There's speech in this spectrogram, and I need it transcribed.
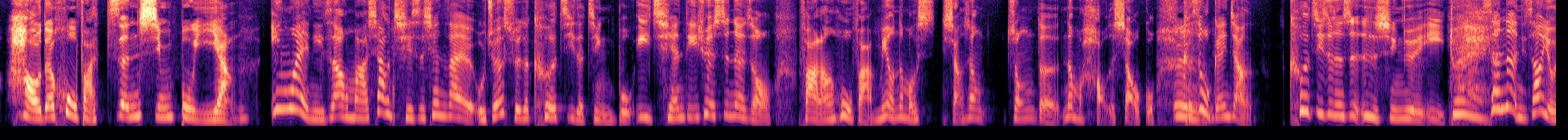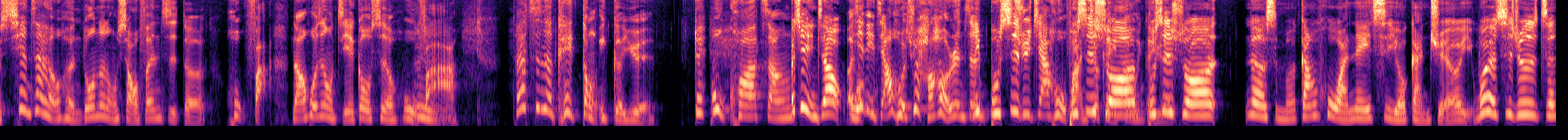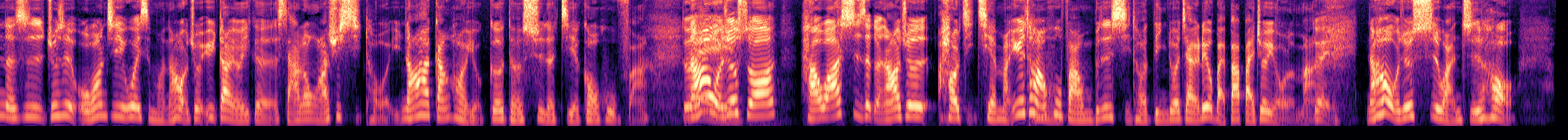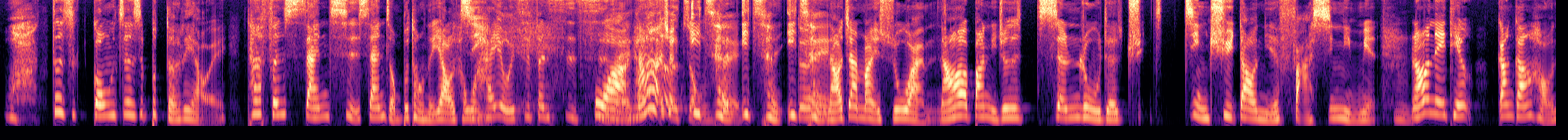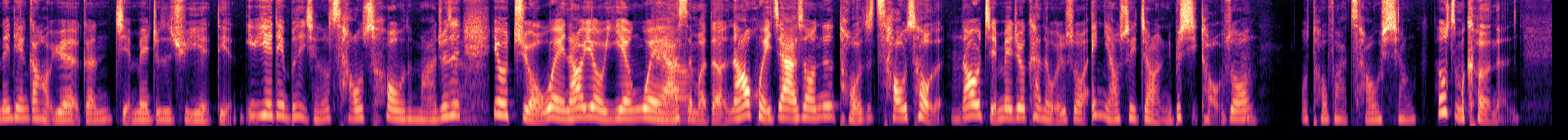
好的护法真心不一样，因为你知道吗？像其实现在，我觉得随着科技的进步，以前的确是那种发廊护法没有那么想象中的那么好的效果。嗯、可是我跟你讲，科技真的是日新月异，对，真的，你知道有现在有很多那种小分子的护法，然后或这种结构式的护法，嗯、它真的可以动一个月，对，不夸张。而且你知道，而且你只要回去好好认真，你不是居家护法，不是说不是说。那什么刚护完那一次有感觉而已，我有一次就是真的是就是我忘记为什么，然后我就遇到有一个沙龙，我要去洗头而已，然后他刚好有歌德式的结构护发，然后我就说好，我要试这个，然后就是好几千嘛，因为通常护发我们不是洗头顶多加个六百八百就有了嘛，对，然后我就试完之后。哇，这是功真的是不得了哎！它分三次，三种不同的药剂，我还有一次分四次哇！然后它就一层一层一层，然后这样帮你梳完，然后帮你就是深入的去进去到你的发心里面。嗯、然后那天刚刚好，那天刚好约了跟姐妹就是去夜店，因为夜店不是以前都超臭的吗？就是又有酒味，然后又有烟味啊什么的。然后回家的时候，那头是超臭的。然后我姐妹就看着我就说：“哎、你要睡觉了，你不洗头？”我说。嗯我头发超香，他说怎么可能？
